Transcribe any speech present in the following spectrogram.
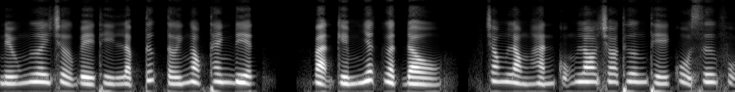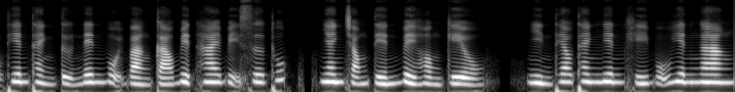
nếu ngươi trở về thì lập tức tới Ngọc Thanh Điện. Vạn kiếm nhất gật đầu. Trong lòng hắn cũng lo cho thương thế của sư phụ thiên thành tử nên vội vàng cáo biệt hai vị sư thúc, nhanh chóng tiến về Hồng Kiều. Nhìn theo thanh niên khí vũ hiên ngang,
